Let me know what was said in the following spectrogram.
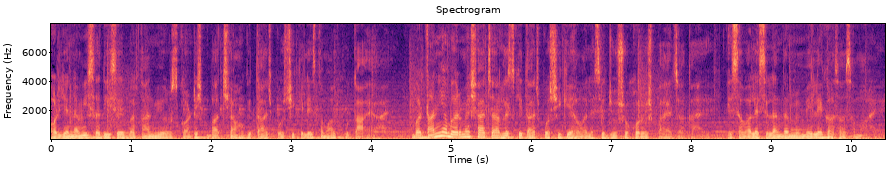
और यह नवी सदी से बरतानवी और स्कॉटिश बादशाहों की ताजपोशी के लिए इस्तेमाल होता आया है। बरतानिया भर में शाह चार्ल्स की ताजपोशी के हवाले से जोशो खरोश पाया जाता है। इस हवाले से लंदन में मेले का सा समा है।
